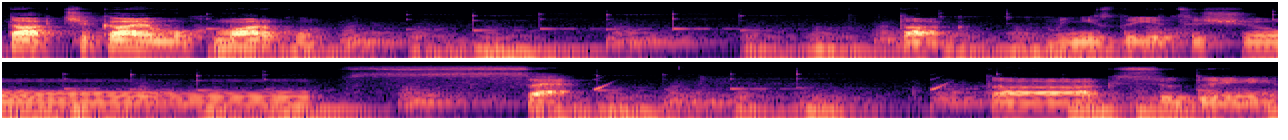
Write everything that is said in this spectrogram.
Так, чекаємо хмарку. Так, мені здається, що все. Так, сюди.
